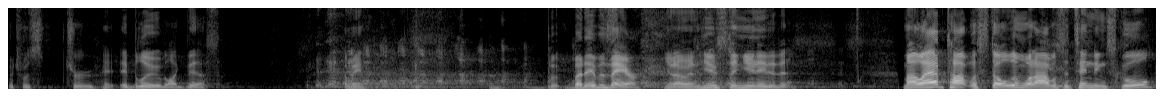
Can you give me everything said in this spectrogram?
which was true. It, it blew like this. I mean, but, it was there. You know, in Houston, you needed it. My laptop was stolen when I was attending school,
